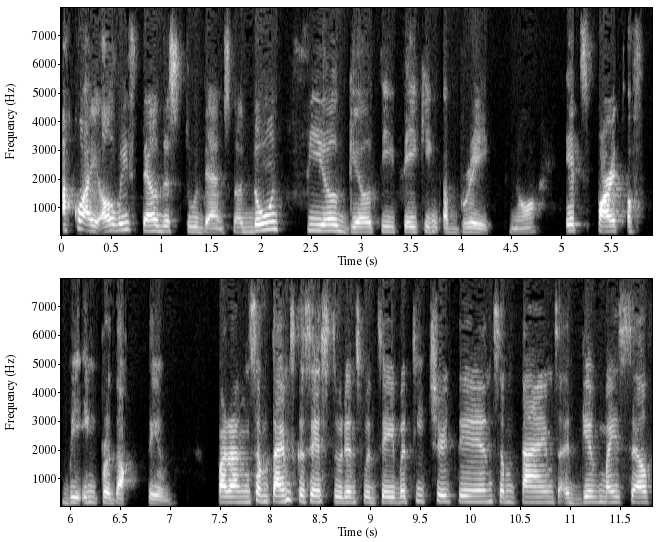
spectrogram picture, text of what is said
ako I always tell the students no don't feel guilty taking a break no? It's part of being productive parang sometimes kasi students would say, but teacher Tin, sometimes I'd give myself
